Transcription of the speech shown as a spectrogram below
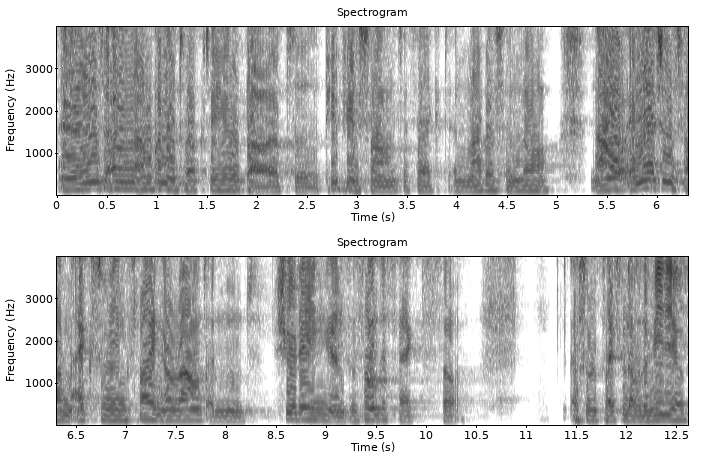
and uh, I'm going to talk to you about the pew pew sound effect and mothers-in-law. Now, imagine some X-wing flying around and shooting and the sound effects, so as a replacement of the video.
